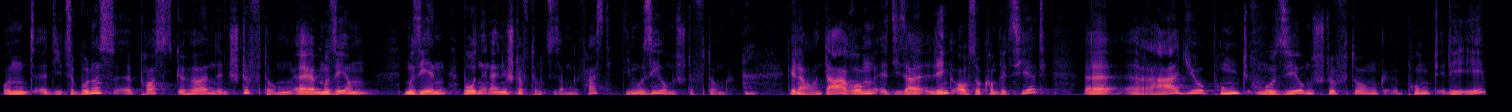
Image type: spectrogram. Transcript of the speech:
Und äh, die zur Bundespost gehörenden Stiftungen, äh, Museum, Museen wurden in eine Stiftung zusammengefasst, die Museumsstiftung. Ah. Genau, und darum ist dieser Link auch so kompliziert. Äh, radio.museumsstiftung.de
